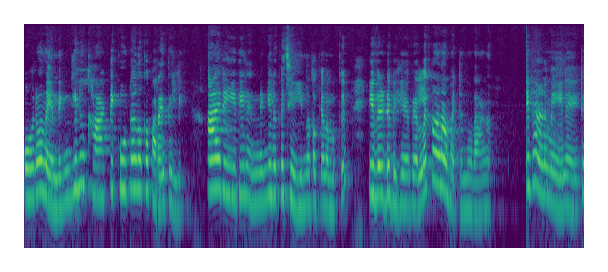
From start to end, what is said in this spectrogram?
ഓരോന്ന് എന്തെങ്കിലും കാട്ടിക്കൂട്ടുക എന്നൊക്കെ പറയത്തില്ലേ? ആ രീതിയിൽ എന്തെങ്കിലുമൊക്കെ ചെയ്യുന്നതൊക്കെ നമുക്ക് ഇവരുടെ ബിഹേവിയറിൽ കാണാൻ പറ്റുന്നതാണ്. ഇതാണ് മെയിനായിട്ട്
